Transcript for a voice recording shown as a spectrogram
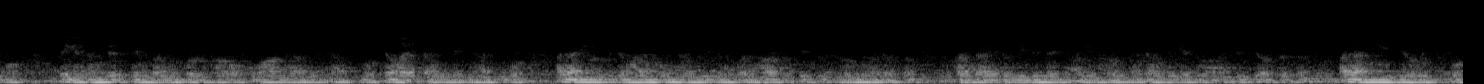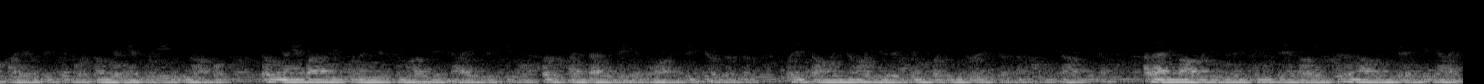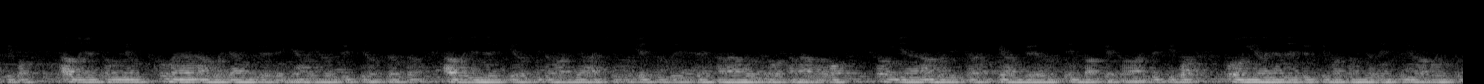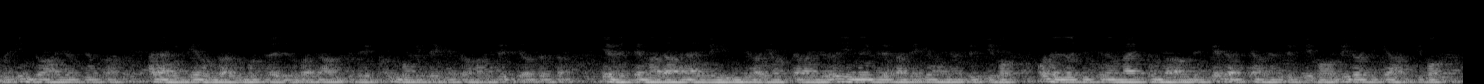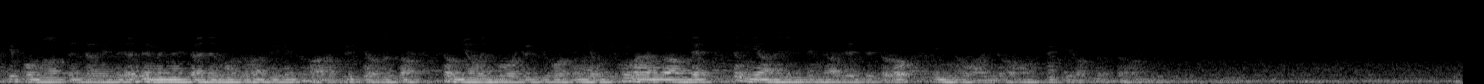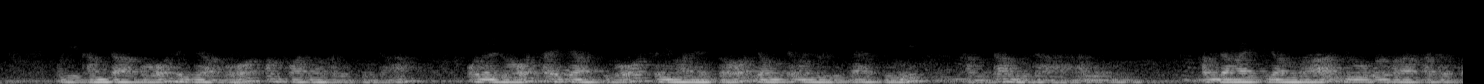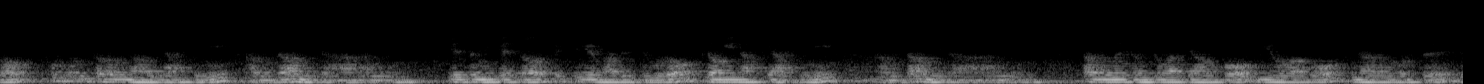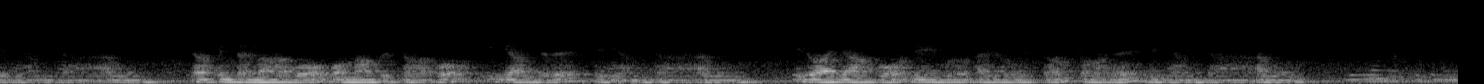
하시고 세계 선교에 쓰임받는 거룩하고 포강한 나라 되게 하시고 평화의 땅이 되게 하시고 하나님을 부정하는 공산 유정권 하우스피 스스로 무너져서 북한 땅에도 믿음의 자유권이 보장되게 도와 주시옵소서. 하나님이 지역을 축복하여 주시고 성령의 불이 임하고 성령의 바람이 부는 예수 마을 되게 하여 주시고 거룩한 땅이 되게 도와 주시옵소서 하시고 아버지 성령 충만한 아버지 한 교회 되게 하여 주시옵소서. 아버지는 기어 기도하게 하시고 예수 그리스도의 사랑으로 사랑하고 섬기는 아버지 귀한 교회로 쓰임받게 도와주시고 부흥의 은혜를 주시고 성전의 수리와 건축을 인도하여 주셔서 하나님께 영광이고 저희들과 다음 세대의 큰 복이 되게 도와주시옵소서 예배 때마다 하나님의 임재와 역사가 늘 있는 교회가 되게 하여 주시고 오늘도 주시는 말씀 가운데 깨닫게 하여 주시고 믿어지게 하시고 기쁨으로 순종해서 열매 맺는 저희들 모두가 되게 도와주시옵소서. 성령을 부어주시고 성령 충만한 가운데 승리하는 인생 다될수 있도록 인도하여 주시옵소서. 우리 감사하고 회개하고 선포하도록 하겠습니다. 오늘도 살게 하시고 주님 안에서 영생을 누리게 하시니 감사합니다. 아멘. 감당할 시련과 유혹을 허락하셔서 순금처럼 나오게 하시니 감사합니다. 아멘. 예수님께서 책찍에 맞으심으로 병이 낫게 하시니 감사합니다. 아멘. 다름을 존중하지 않고 미워하고 비난하는 것을 회개합니다. 낙심 절망하고 원망 불평하고 시기한 자를 회개합니다. 아멘. 기도하지 않고 내 힘으로 살려고 했던 교만을 회개합니다. 아멘.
